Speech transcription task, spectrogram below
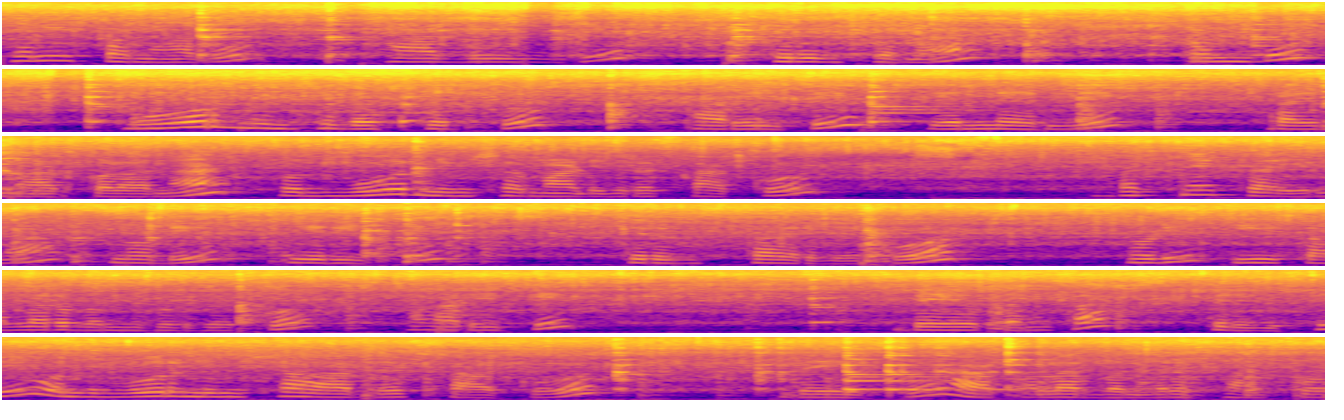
ಸ್ವಲ್ಪ ನಾವು ಹಾಗೆ ಹೀಗೆ ತಿರುಗಿಸೋಣ. ಒಂದು ಮೂರು ನಿಮಿಷದಷ್ಟೊತ್ತು ಆ ರೀತಿ ಎಣ್ಣೆಯಲ್ಲಿ ಫ್ರೈ ಮಾಡ್ಕೊಳ್ಳೋಣ. ಒಂದು ಮೂರು ನಿಮಿಷ ಮಾಡಿದರೆ ಸಾಕು. ಬದನೆಕಾಯಿನ ನೋಡಿ ಈ ರೀತಿ ತಿರುಗಿಸ್ತಾ ಇರಬೇಕು. ನೋಡಿ, ಈ ಕಲರ್ ಬಂದುಬಿಡಬೇಕು. ಆ ರೀತಿ ಬೇಯೋ ತನಕ ತಿರುಗಿಸಿ ಒಂದು ಮೂರು ನಿಮಿಷ ಆದರೆ ಸಾಕು. ಬೇಯುತ್ತೆ ಆ ಕಲರ್ ಬಂದರೆ ಸಾಕು.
